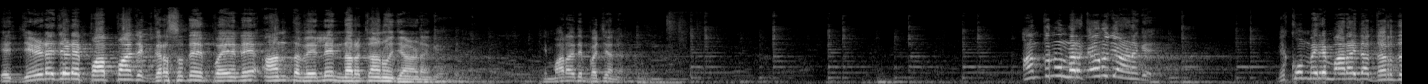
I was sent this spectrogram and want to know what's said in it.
ਇਹ ਜਿਹੜੇ ਜਿਹੜੇ ਪਾਪਾਂ 'ਚ ਗਰਸਦੇ ਪਏ ਨੇ, ਅੰਤ ਵੇਲੇ ਨਰਕਾਂ ਨੂੰ ਜਾਣਗੇ। ਇਹ ਮਹਾਰਾਜ ਦੇ ਬਚਨ ਹੈ। ਅੰਤ ਨੂੰ ਨਰਕਾਂ ਨੂੰ ਜਾਣਗੇ। ਵੇਖੋ ਮੇਰੇ ਮਹਾਰਾਜ ਦਾ ਦਰਦ।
